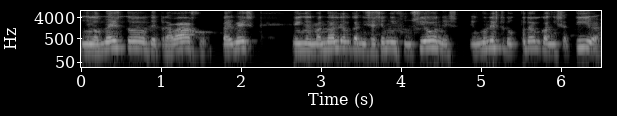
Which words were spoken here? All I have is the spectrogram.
en los métodos de trabajo, tal vez en el manual de organización y funciones, en una estructura organizativa,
